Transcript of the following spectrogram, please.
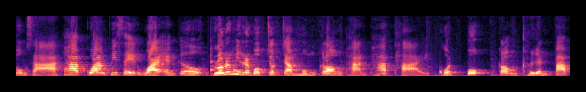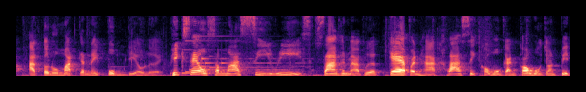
350 องศา ภาพกว้างพิเศษ Wide Angle รวมทั้งมีระบบจดจำมุมกล้องผ่านภาพถ่าย กดปุ๊บ กล้องเคลื่อนปั๊บ อัตโนมัติกันในปุ่มเดียวเลย Pixel Smart Series สร้างขึ้นมาเพื่อแก้ปัญหาคลาสสิกของวงการกล้องวงจรปิด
